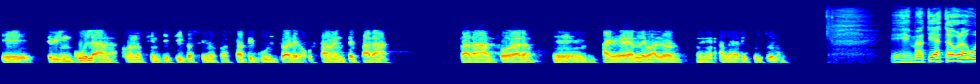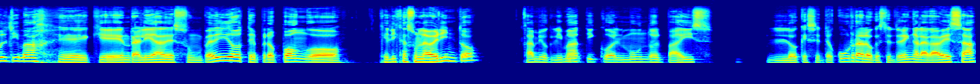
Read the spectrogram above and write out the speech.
se vincula con los científicos y los apicultores justamente para, para poder eh, agregarle valor eh, a la agricultura. Eh, Matías, esta la última, que en realidad es un pedido. Te propongo que elijas un laberinto, cambio climático, el mundo, el país, lo que se te ocurra, lo que se te venga a la cabeza,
